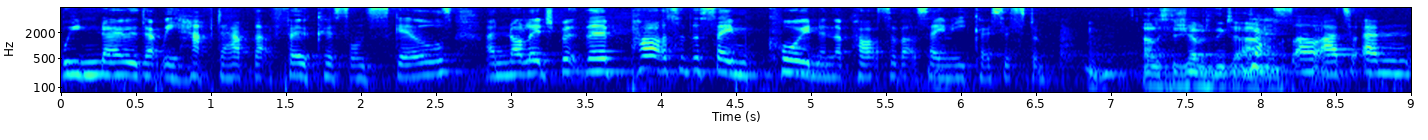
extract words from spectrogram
we know that we have to have that focus on skills and knowledge but they're parts of the same coin and they're parts of that same ecosystem mm-hmm. Alice did you have anything to add yes I'll add um,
